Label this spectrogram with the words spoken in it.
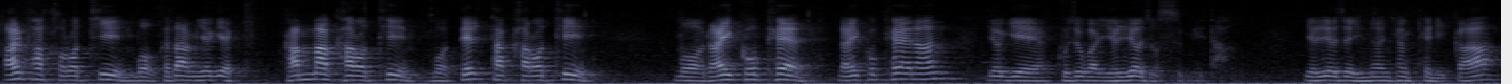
알파 카로틴 뭐 그다음 여기 감마 카로틴 뭐 델타 카로틴 뭐 라이코펜 라이코펜은 여기에 구조가 열려졌습니다. 열려져 있는 형태니까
